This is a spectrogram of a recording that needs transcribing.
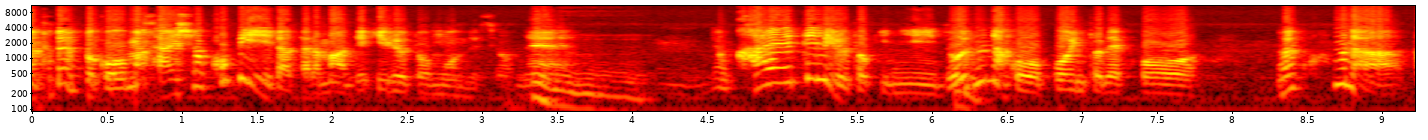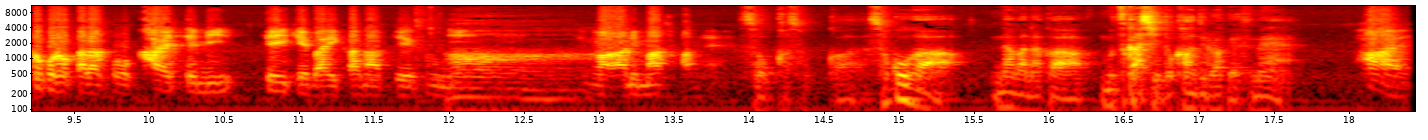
まあ、例えばこう、まあ、最初コピーだったらまあできると思うんですようん。ね。うんでも変えてみるときに、どういうふうなこう、ポイントでこう、どういうふうなところからこう変えてみていけばいいかなっていうふうに、あありますかね。そっかそっかそこがなかなか難しいと感じるわけですねはい。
